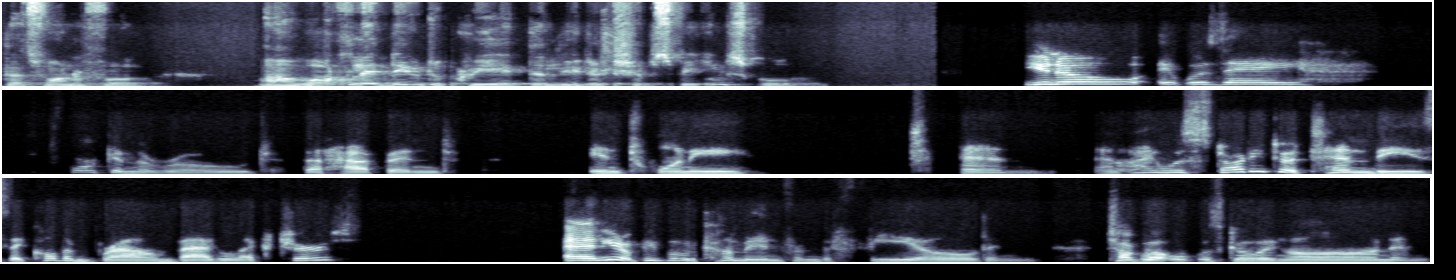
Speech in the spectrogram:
That's wonderful. Uh, what led you to create the Leadership Speaking School? You know, it was a fork in the road that happened in 2010. And I was starting to attend these, they call them brown bag lectures. And, you know, people would come in from the field and talk about what was going on and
